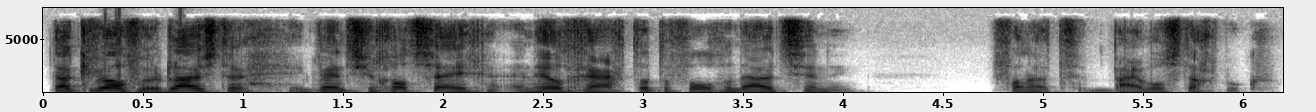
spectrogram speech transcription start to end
Dankjewel voor het luisteren. Ik wens je God zegen en heel graag tot de volgende uitzending van het Bijbels Dagboek.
